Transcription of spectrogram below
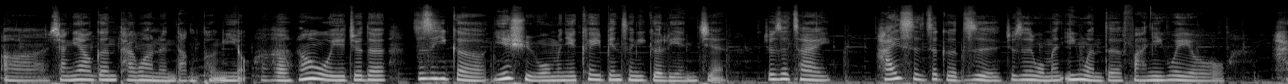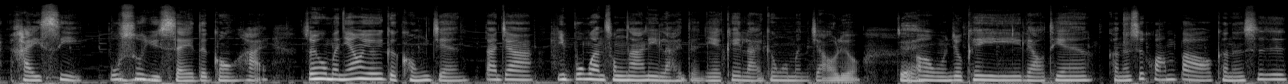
啊，想要跟台湾人当朋友，然后我也觉得这是一个，也许我们也可以变成一个连接，就是在还是这个字，就是我们英文的翻译会有海海系，不属于谁的公海，所以我们要有一个空间，大家你不管从哪里来的，你也可以来跟我们交流。对，呃，我们就可以聊天，可能是环保，可能是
